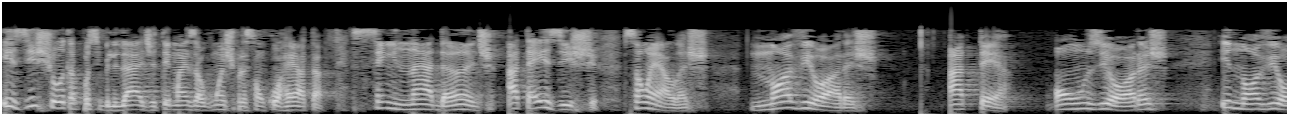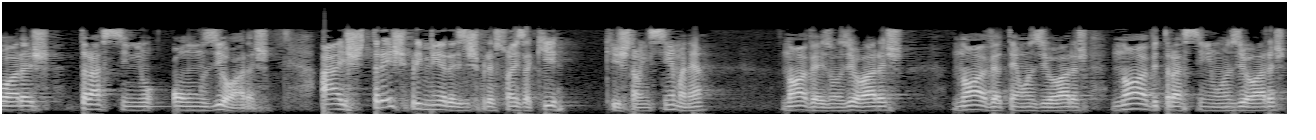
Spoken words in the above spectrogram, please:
Existe outra possibilidade de ter mais alguma expressão correta sem nada antes? Até existe. São elas: 9 horas até 11 horas e 9 horas tracinho 11 horas. As três primeiras expressões aqui, que estão em cima, né? 9 às 11 horas, 9 até 11 horas, 9 tracinho 11 horas.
